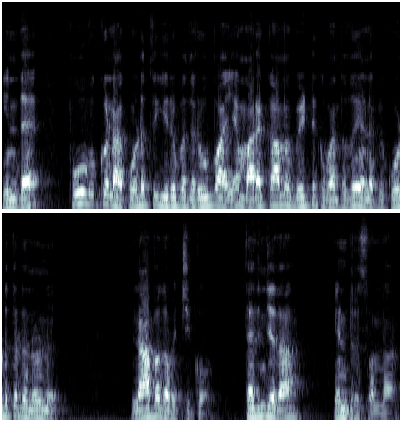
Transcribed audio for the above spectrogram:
இந்த பூவுக்கு நான் கொடுத்து இருபது ரூபாயை மறக்காமல் வீட்டுக்கு வந்ததும் எனக்கு கொடுத்துடணும்னு ஞாபகம் வச்சுக்கோ. தெரிஞ்சதா? என்று சொன்னான்.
